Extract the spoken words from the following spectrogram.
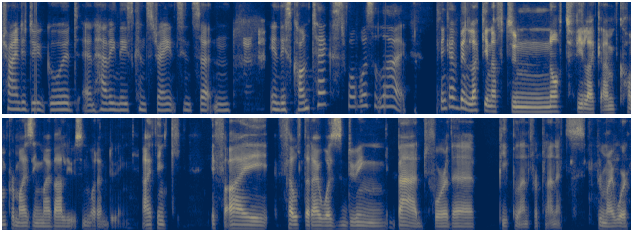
trying to do good and having these constraints in certain in this context? What was it like? I think i've been lucky enough to not feel like i'm compromising my values in what i'm doing. I think if i felt that i was doing bad for the people and for planets through my work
